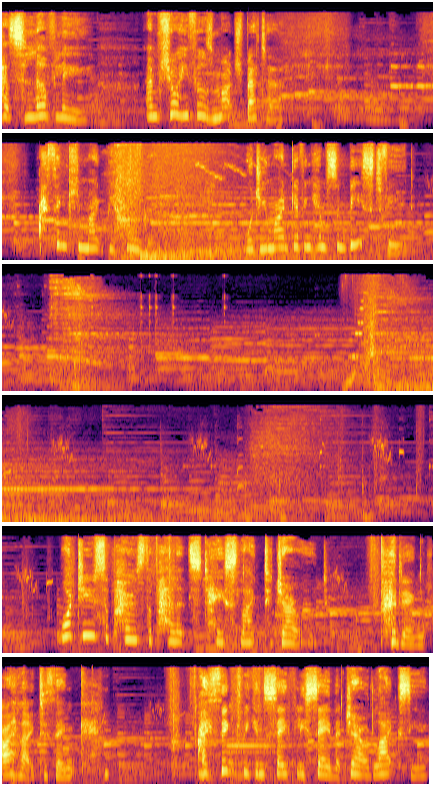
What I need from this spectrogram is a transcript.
That's lovely. I'm sure he feels much better. I think he might be hungry. Would you mind giving him some beast feed? What do you suppose the pellets taste like to Gerald? Pudding, I like to think. I think we can safely say that Gerald likes you.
